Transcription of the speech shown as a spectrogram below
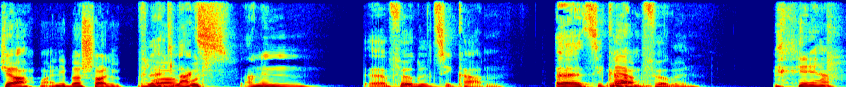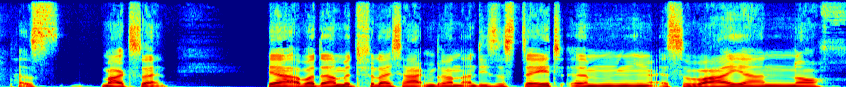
ja, mein lieber Scholli. Vielleicht lag es an den äh, Vögelzikaden. Äh, Zikadenvögeln. Ja, das mag sein. Ja, aber damit vielleicht Haken dran an dieses Date. Ähm, es war ja noch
